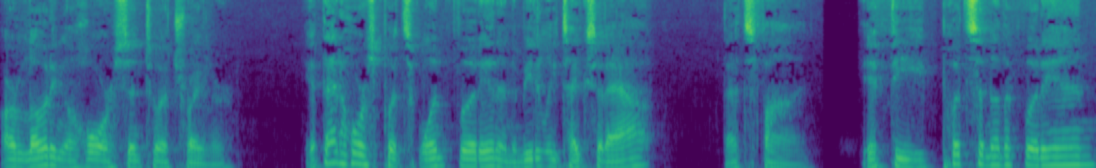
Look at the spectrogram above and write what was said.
are loading a horse into a trailer, if that horse puts one foot in and immediately takes it out, that's fine. If he puts another foot in,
